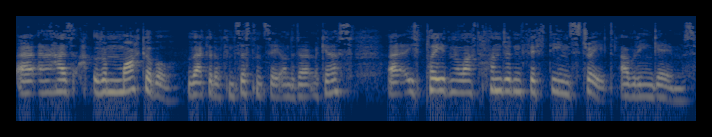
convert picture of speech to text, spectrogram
uh, and has a remarkable record of consistency under Derek McInnes. Uh, he's played in the last 115 straight Aberdeen games.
